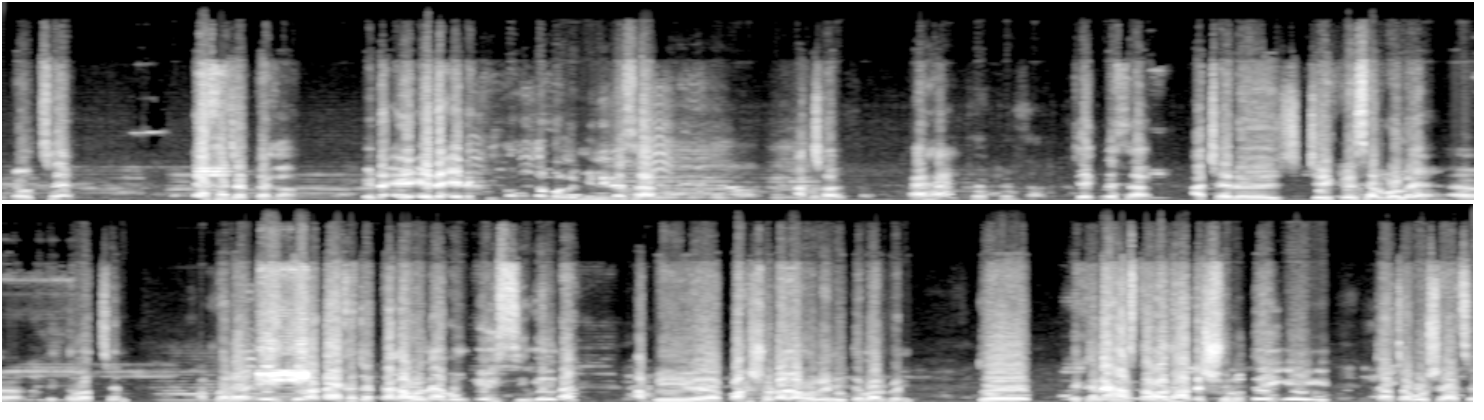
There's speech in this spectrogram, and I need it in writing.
এটা হচ্ছে এক হাজার টাকা। এটা এটা এটা কি কবুতর বলে? Mini racer? আচ্ছা। হ্যাঁ হ্যাঁ? Check racer. আচ্ছা এটা চেক রেসার বলে দেখতে পাচ্ছেন। আপনারা এই জোড়াটা এক হাজার টাকা হলে এবং এই সিঙ্গেলটা আপনি পাঁচশো টাকা হলে নিতে পারবেন। তো এখানে হাসনাবাদ হাটের শুরুতেই এই চাচা বসে আছে।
